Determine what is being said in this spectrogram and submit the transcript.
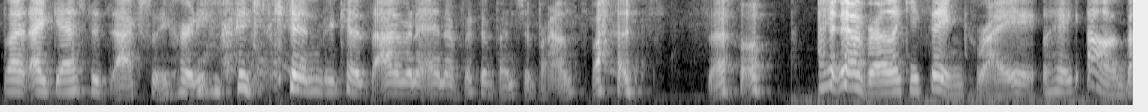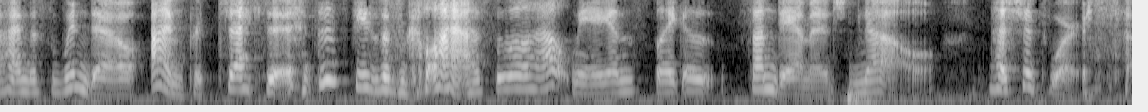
But I guess it's actually hurting my skin because I'm going to end up with a bunch of brown spots. So. I know, bro. Like you think, right? Like, oh, I'm behind this window. I'm protected. This piece of glass will help me against like a sun damage. No, that shit's worse. So.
